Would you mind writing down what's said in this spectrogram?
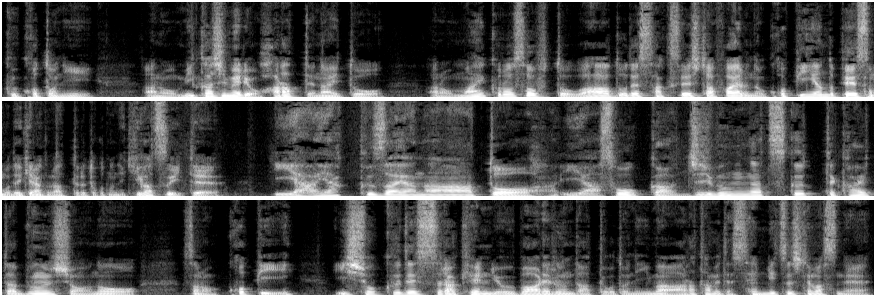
くことに、あの、見かじめ料払ってないと、あの、マイクロソフトワードで作成したファイルのコピーペーストもできなくなってるってことに気がついて、いや、ヤクザやなぁと、いや、そうか、自分が作って書いた文章の、そのコピー、移植ですら権利を奪われるんだってことに今改めて戦慄してますね。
